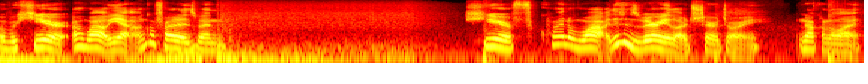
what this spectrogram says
over here. Oh wow, yeah, Uncle Fred has been here for quite a while. This is very large territory. Not gonna lie.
